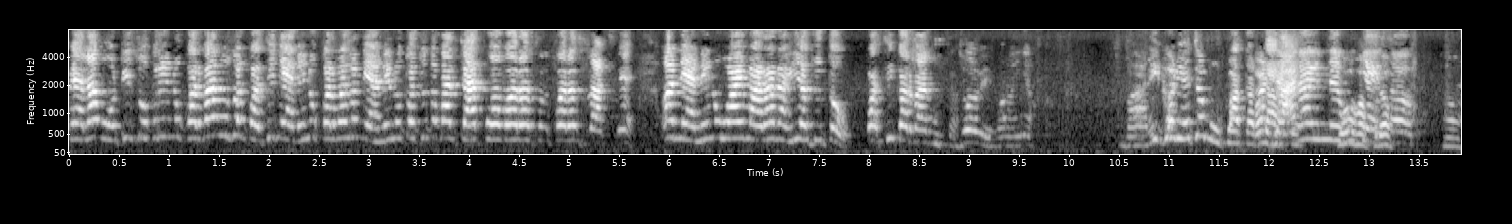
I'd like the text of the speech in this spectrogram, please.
પેલા મોટી છોકરીનું કરવાનું છે પછી નેનીનું કરવાનું નેનીનું તો હજુ તો મારે ચાર વરસ વર્ષ રાખશે. અને નેનીનું હોય મારા નહીં હજુ તો. પછી કરવાનું છે. જોવે અહીંયા મારી ઘડીએ છે મુફા કરતા જાના એમને જો હું? હા,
